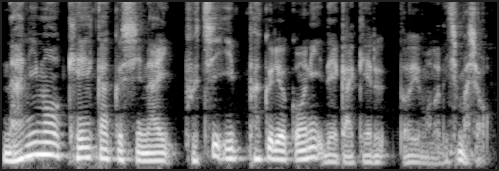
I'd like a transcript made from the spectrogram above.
何も計画しないプチ一泊旅行に出かけるというものにしましょう。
